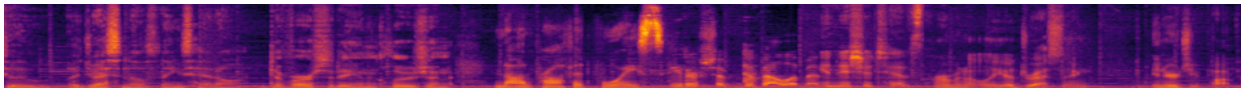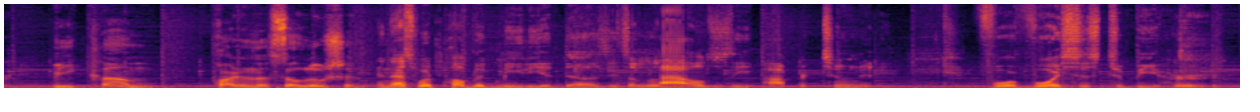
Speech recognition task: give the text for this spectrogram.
to addressing those things head on. Diversity and inclusion. Nonprofit voice. Leadership development. Initiatives. Permanently addressing energy poverty. Become part of the solution. And that's what public media does. It allows the opportunity for voices to be heard.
